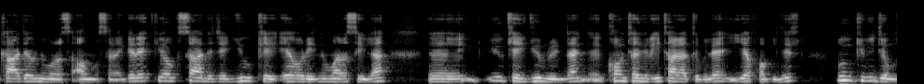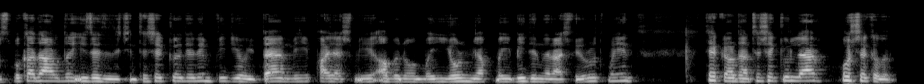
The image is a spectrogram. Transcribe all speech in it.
KDV numarası almasına gerek yok. Sadece UK EORI numarasıyla e, UK gümrüğünden e, konteyner ithalatı bile yapabilir. Bugünkü videomuz bu kadardı. İzlediğiniz için teşekkür ederim. Videoyu beğenmeyi, paylaşmayı, abone olmayı, yorum yapmayı, bildirimleri açmayı unutmayın. Tekrardan teşekkürler. Hoşçakalın.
